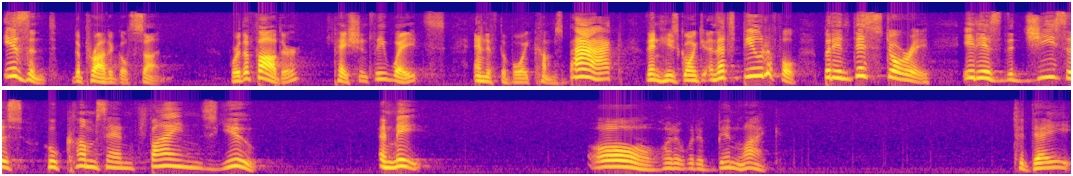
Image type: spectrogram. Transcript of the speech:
isn't the prodigal son, where the father patiently waits, and if the boy comes back, then he's going to, and that's beautiful. But in this story, it is the Jesus who comes and finds you and me. Oh, what it would have been like. Today,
